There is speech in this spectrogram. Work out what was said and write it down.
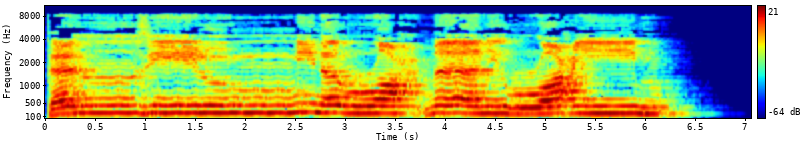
تنزيل من الرحمن الرحيم.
